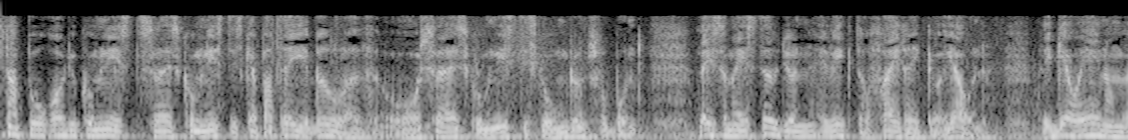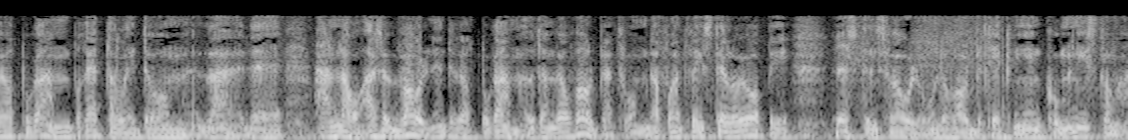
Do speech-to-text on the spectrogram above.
Lyssnar på Radio Kommunist, Sveriges kommunistiska parti i Burlöv och Sveriges kommunistiska ungdomsförbund. Vi som är i studion är Viktor, Fredrik och Jan. Vi går igenom vårt program, berättar lite om vad det handlar om. Alltså valen inte vårt program utan vår valplattform. Därför att vi ställer upp i höstens val under valbeteckningen kommunisterna.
